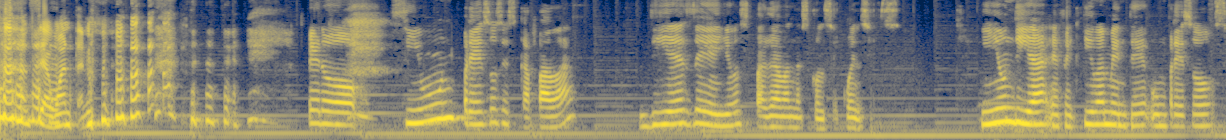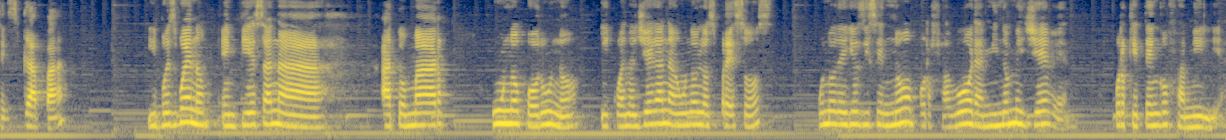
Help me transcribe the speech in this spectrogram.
se aguantan. Pero si un preso se escapaba, 10 de ellos pagaban las consecuencias. Y un día, efectivamente, un preso se escapa y pues bueno, empiezan a, a tomar uno por uno y cuando llegan a uno de los presos, uno de ellos dice, no, por favor, a mí no me lleven porque tengo familia.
